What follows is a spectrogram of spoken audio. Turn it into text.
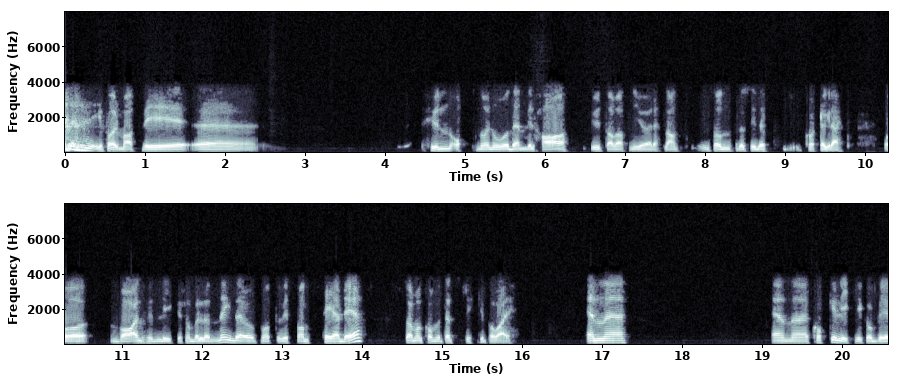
i form av at vi eh, Hun oppnår noe den vil ha ut av at den gjør et eller annet. Sånn for å si det kort og greit. Og hva en hund liker som belønning, det er jo på en måte hvis man ser det, så har man kommet et stykke på vei. En, eh, en kokke liker ikke å bli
